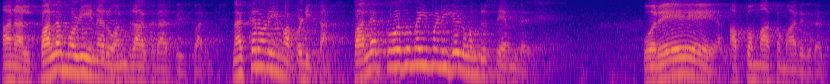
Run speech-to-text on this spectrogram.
ஆனால் பல மொழியினர் ஒன்றாகிறார்கள் பாருங்க. நக்கருணையும் அப்படித்தான். பல கோதுமை மணிகள் ஒன்று சேர்ந்தது ஒரே அப்பமாக மாறுகிறது.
